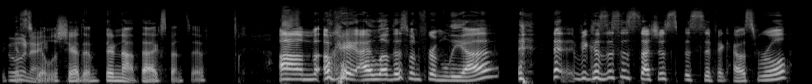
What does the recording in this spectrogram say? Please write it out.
the Ooh, kids to be able to share them. They're not that expensive. Um, okay, I love this one from Leah because this is such a specific house rule.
